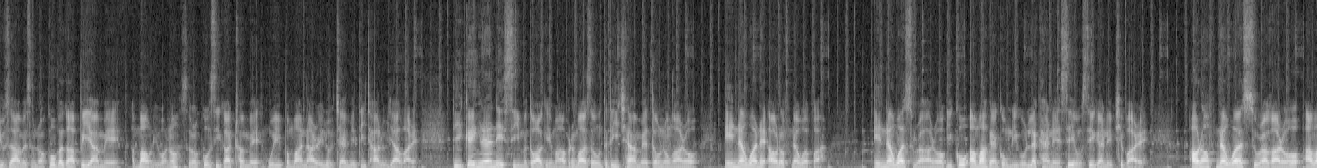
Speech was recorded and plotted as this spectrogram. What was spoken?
ယူဆရမယ်ဆိုတော့ကိုယ့်ဘက်ကပေးရမယ်အမောင့်တွေပေါ့နော်ဆိုတော့ကိုယ့်စီကထွက်မဲ့ငွေပမာဏတွေလို့အကြံဉာဏ်တည်ထားလို့ရပါတယ်ဒီကိန်းဂဏန်းတွေစီမသွားခင်မှာပထမဆုံးသတိချရမယ့်အသုံးလုံးကတော့ in network နဲ့ out of network ပါ in network ဆိုတာကတော့ဒီကိုအာမခံကုမ္ပဏီကိုလက်ခံတဲ့စေယုံစေကန်တွေဖြစ်ပါတယ် out of network ဆိုတာကတော့အာမ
